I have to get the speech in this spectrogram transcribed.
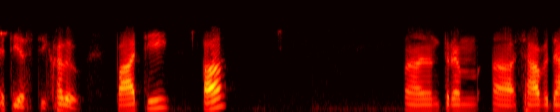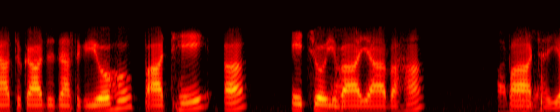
इति अस्ति खलु। पाठि अ अनन्तरं सावधातुकार्धधातुकयोः पाठे अ एचो युवायावः पाठय।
